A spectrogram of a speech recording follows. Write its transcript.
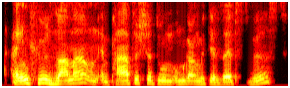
einfühlsamer und empathischer du im Umgang mit dir selbst wirst,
